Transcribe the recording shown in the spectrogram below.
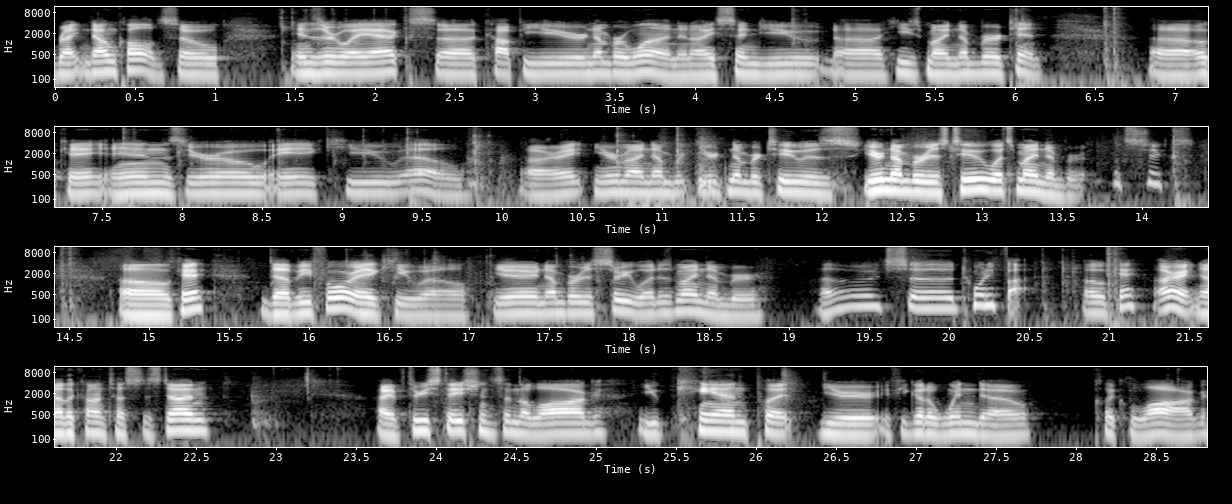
writing down calls so n0ax uh, copy your number one and i send you uh, he's my number 10 uh, okay, N0AQL. All right, you're my number. Your number two is your number is two. What's my number? What's six? Okay, W4AQL. Your number is three. What is my number? Oh, it's uh, 25. Okay, all right. Now the contest is done. I have three stations in the log. You can put your if you go to Window, click Log,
